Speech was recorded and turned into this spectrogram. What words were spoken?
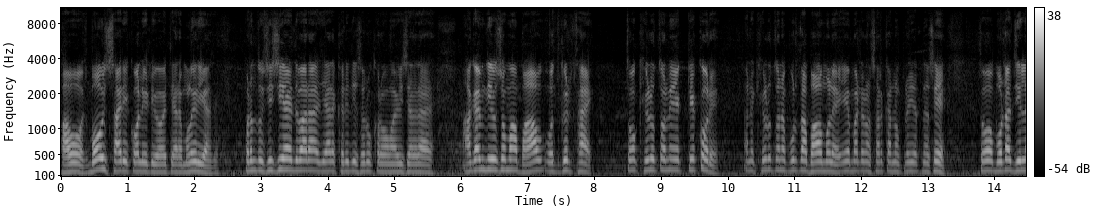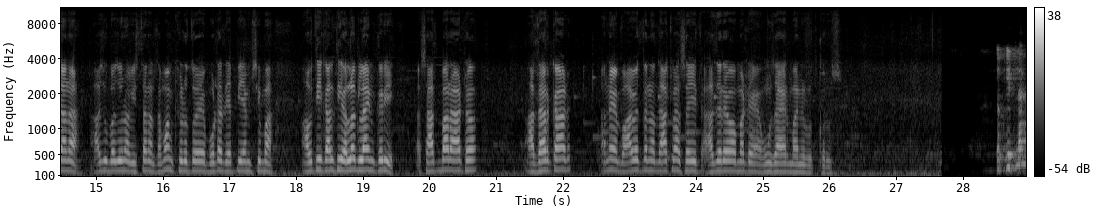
ભાવો બહુ જ સારી ક્વોલિટી હોય ત્યારે મળી રહ્યા છે. પરંતુ સીસીઆઈ દ્વારા જ્યારે ખરીદી શરૂ કરવામાં આવી છે, ત્યારે આગામી દિવસોમાં ભાવ વધઘટ થાય તો ખેડૂતોને એક ટેકો રહે અને ખેડૂતોને પૂરતા ભાવ મળે એ માટેનો સરકારનો પ્રયત્ન છે. તો બોટાદ જિલ્લાના આજુબાજુના વિસ્તારના તમામ ખેડૂતોએ બોટાદ એપીએમસીમાં આવતીકાલથી અલગ લાઈન કરી સાત બાર આઠ આધાર કાર્ડ અને વાવેતરના દાખલા સહિત હાજર રહેવા માટે હું જાહેરમાં અનુરોધ કરું છું. તો કેટલાક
